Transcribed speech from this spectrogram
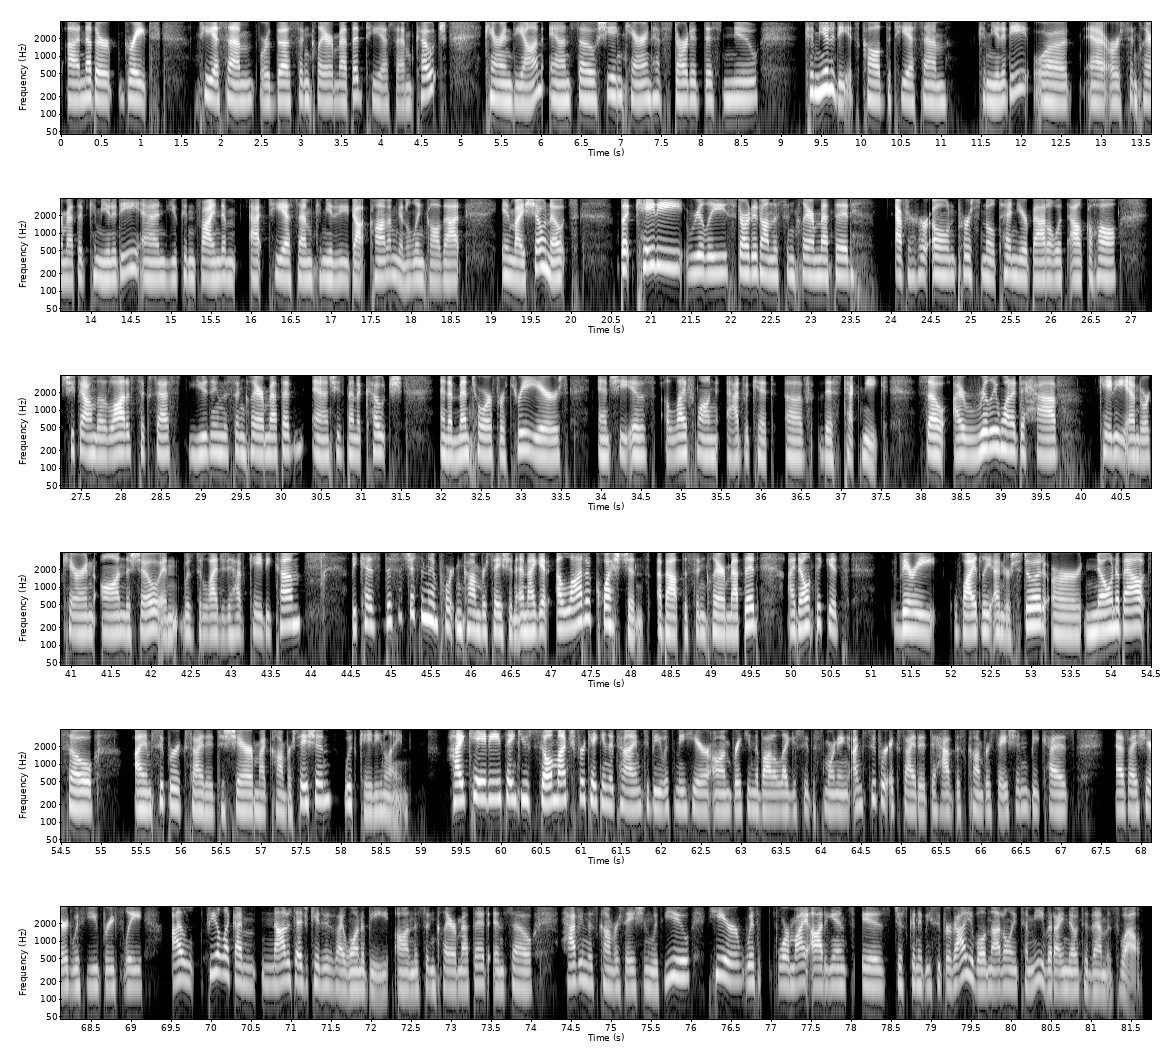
another great TSM for the Sinclair Method TSM coach, Karen Dion. And so she and Karen have started this new community. It's called the TSM community or uh, or Sinclair Method community and you can find them at tsmcommunity.com. I'm going to link all that in my show notes. But Katie really started on the Sinclair Method after her own personal 10 year battle with alcohol, she found a lot of success using the Sinclair method, and she's been a coach and a mentor for three years. And she is a lifelong advocate of this technique. So I really wanted to have Katie and or Karen on the show and was delighted to have Katie come because this is just an important conversation and I get a lot of questions about the Sinclair method. I don't think it's very widely understood or known about. So I am super excited to share my conversation with Katie Lain. Hi, Katie. Thank you so much for taking the time to be with me here on Breaking the Bottle Legacy this morning. I'm super excited to have this conversation because, as I shared with you briefly, I feel like I'm not as educated as I want to be on the Sinclair method. And so having this conversation with you here with for my audience is just going to be super valuable, not only to me, but I know to them as well.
